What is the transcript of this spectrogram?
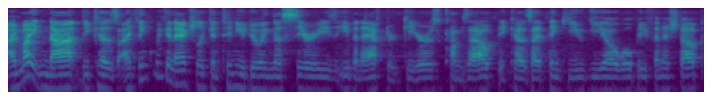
I might not because I think we can actually continue doing this series even after Gears comes out because I think Yu-Gi-Oh! will be finished up.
